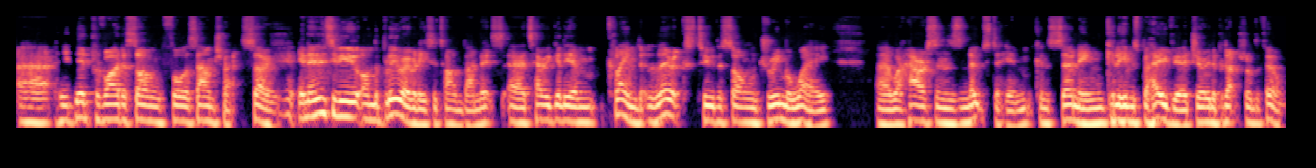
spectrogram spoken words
Uh, he did provide a song for the soundtrack. So, in an interview on the Blu-ray release of Time Bandits, uh, Terry Gilliam claimed that the lyrics to the song "Dream Away" uh, were Harrison's notes to him concerning Gilliam's behaviour during the production of the film,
